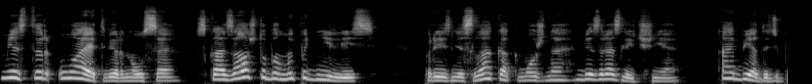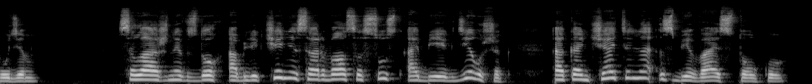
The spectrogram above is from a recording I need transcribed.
«Мистер Уайт вернулся. Сказал, чтобы мы поднялись», — произнесла как можно безразличнее. «Обедать будем». Слаженный вздох облегчения сорвался с уст обеих девушек, окончательно сбивая с толку.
